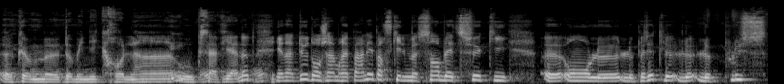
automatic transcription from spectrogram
euh, comme euh, Dominique Rollin ou Xavier Anot. Il y en a deux dont j'aimerais parler parce qu'ils me semblent être ceux qui euh, ont le, peut-être le, plus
